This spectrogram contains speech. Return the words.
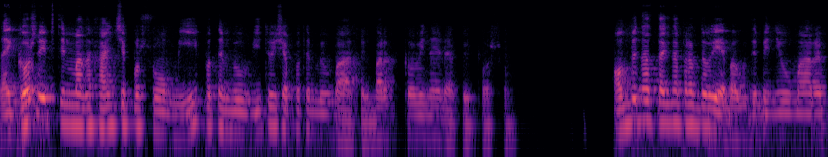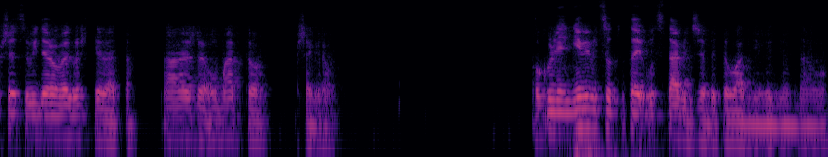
Najgorzej w tym Manhuncie poszło mi, potem był Wituś, a potem był Bartek. Bartkowi najlepiej poszło. On by nas tak naprawdę ujebał, gdyby nie umarł przez liderowego szkieleta. No ale że umarł, to przegrał. Ogólnie nie wiem, co tutaj ustawić, żeby to ładnie wyglądało.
